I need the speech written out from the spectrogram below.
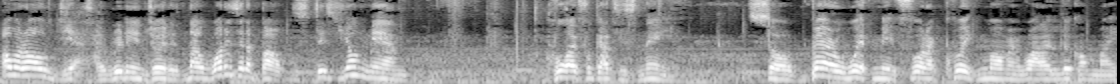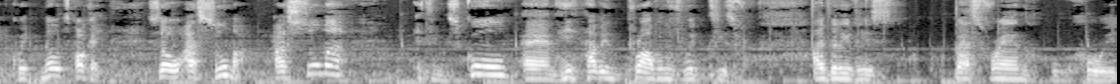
Overall, yes, I really enjoyed it. Now, what is it about? This, this young man, who I forgot his name, so bear with me for a quick moment while I look on my quick notes. Okay, so Azuma, Azuma is in school and he having problems with his I believe his best friend, who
